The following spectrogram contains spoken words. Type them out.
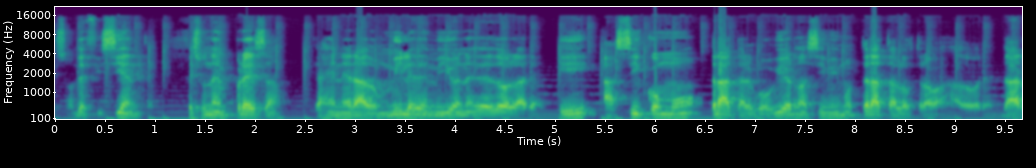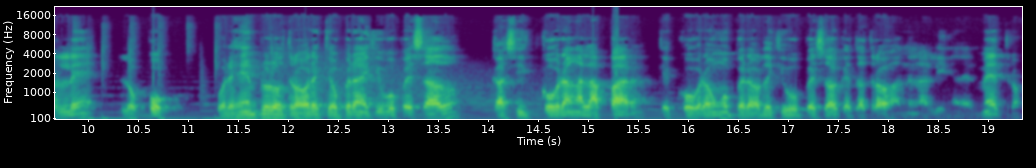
son deficientes. Es una empresa que ha generado miles de millones de dólares y así como trata el gobierno, así mismo trata a los trabajadores, darle lo poco. Por ejemplo, los trabajadores que operan equipo pesado casi cobran a la par que cobra un operador de equipo pesado que está trabajando en la línea del metro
